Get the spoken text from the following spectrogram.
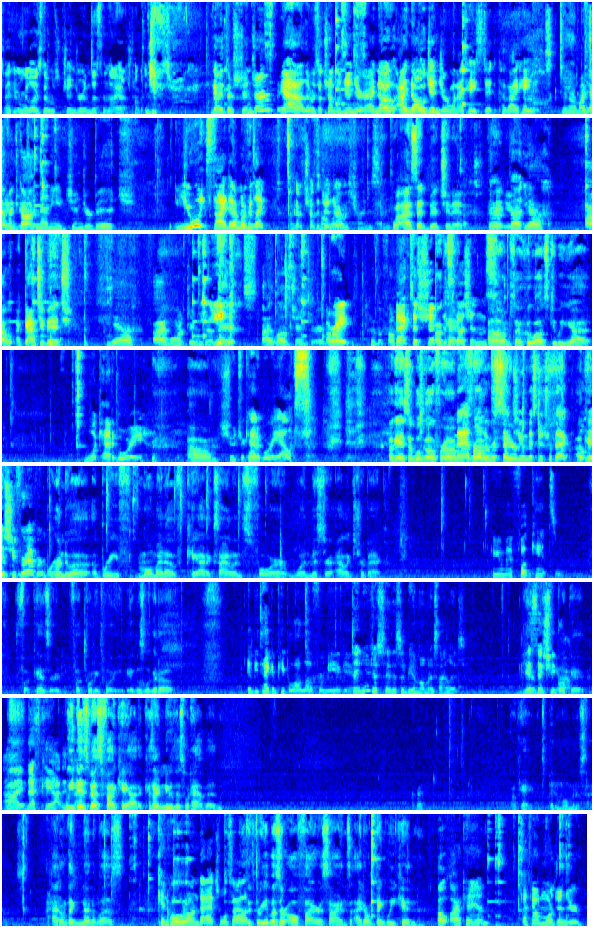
I didn't realize there was ginger in this, and then I got a chunk of ginger. Wait, there's ginger. yeah, there was a chunk of ginger. I know. I know ginger when I taste it because I hate it. Damn, I haven't gotten Ginger. any ginger, bitch. You excited? I'm gonna be like, I got a chunk That's of ginger. I was trying to say. Well, I said bitch in it. There, that yeah. I I got you, bitch. yeah. I want ginger Yeek. Bits. I love ginger. All right, Who the fuck? back to ship Okay. discussions. Um, so who else do we got? what category? Um, Shoot your category, Alex. okay, so we'll go from Mad from love and respect Sir- to you, Mr. Trebek. We'll Okay. miss you forever. We're gonna do a, a brief moment of chaotic silence for one Mr. Alex Trebek. Hey, man, fuck cancer. Fuck cancer, Eddie. Fuck 2020. It was looking up. It'd be taking people I love from me again. Didn't you just say this would be a moment of silence? He Yeah, said but she chaotic. broke it. Aye, that's chaotic. We did specify chaotic because I knew this would happen. Correct. Okay, it's been a moment of silence. I don't think none of us, Can hold on to actual silence. the three of us are all fire signs. I don't think we can. Oh, I can. I found more ginger.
